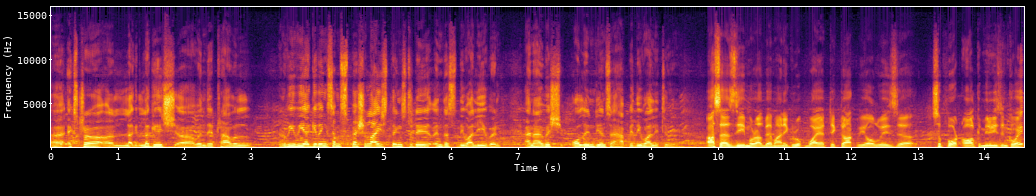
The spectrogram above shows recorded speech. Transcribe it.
uh extra luggage when they travel. And we, we are giving some specialized things today in this Diwali event. And I wish all Indians a happy Diwali too. Us as the Murad Behbani group via TikTok, we always support all communities in Kuwait,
